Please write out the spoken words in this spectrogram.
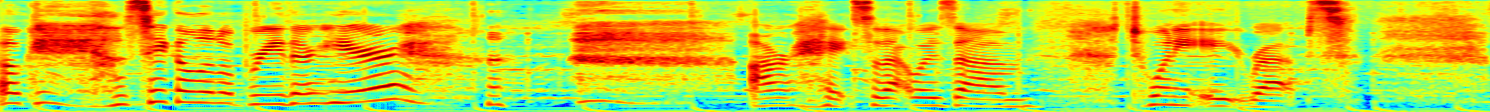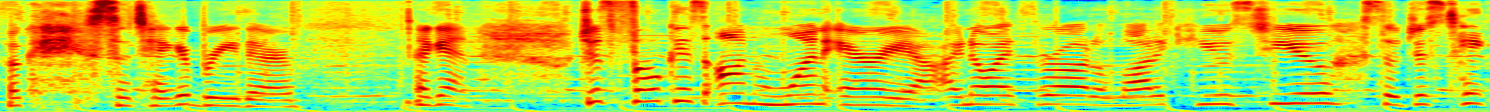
Okay, let's take a little breather here. All right, so that was um, 28 reps. Okay, so take a breather. Again, just focus on one area. I know I throw out a lot of cues to you, so just take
